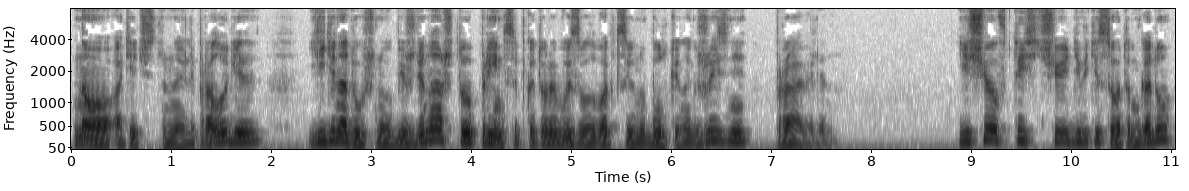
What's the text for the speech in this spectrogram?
но отечественная лепрология единодушно убеждена, что принцип, который вызвал вакцину Булкина к жизни, правилен. Еще в 1900 году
